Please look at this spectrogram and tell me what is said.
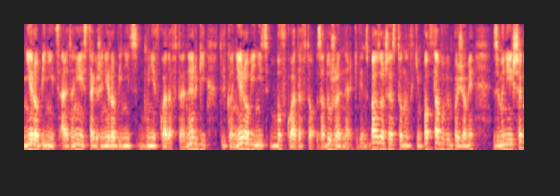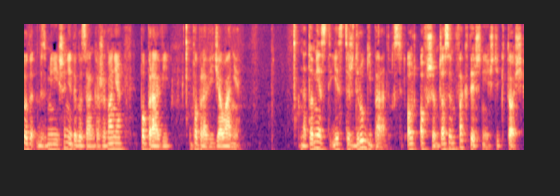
nie robi nic. Ale to nie jest tak, że nie robi nic, bo nie wkłada w to energii, tylko nie robi nic, bo wkłada w to za dużo energii. Więc bardzo często na takim podstawowym poziomie zmniejszenie tego zaangażowania poprawi, poprawi działanie. Natomiast jest też drugi paradoks. Owszem, czasem faktycznie, jeśli ktoś e,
